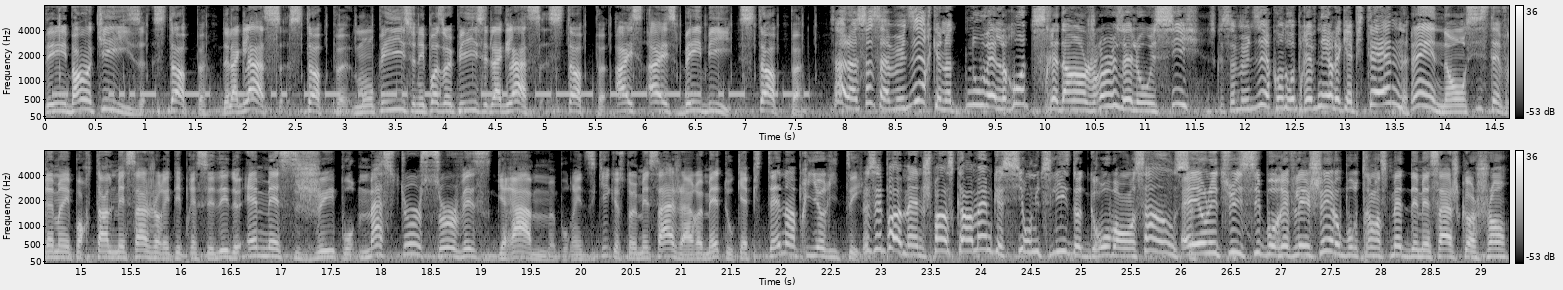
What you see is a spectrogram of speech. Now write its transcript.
Des banquises, stop. De la glace, stop. Mon pays, ce n'est pas un pays, c'est de la glace, stop. Ice, ice, baby, stop. Ça, là, ça, ça veut dire que notre nouvelle route serait dangereuse, elle aussi. Est-ce que ça veut dire qu'on doit prévenir le capitaine? Eh non, si c'était vraiment important, le message aurait été précédé de MSG pour Master Service Gram, pour indiquer que c'est un message à remettre au capitaine en priorité. Je sais pas, man, je pense quand même que si on utilise notre gros bon sens... Et on est-tu ici pour réfléchir ou pour transmettre des messages cochons?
